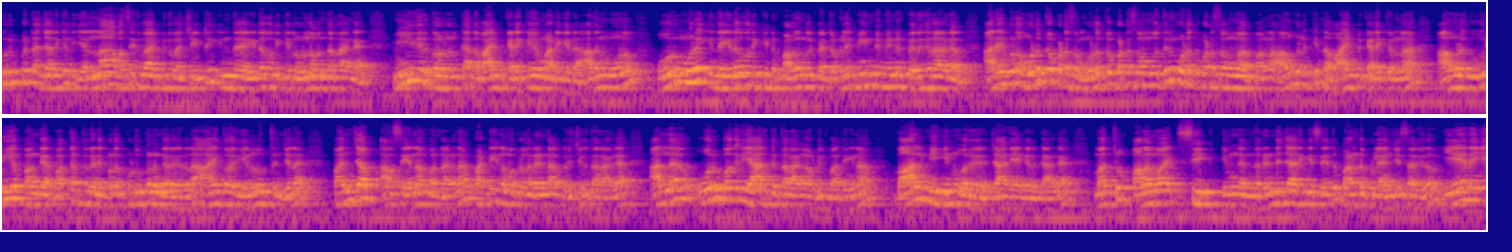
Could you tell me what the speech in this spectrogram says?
குறிப்பிட்ட ஜாதிகள் எல்லா வசதி வாய்ப்பையும் வச்சுக்கிட்டு இந்த இடஒதுக்கீடு உள்ள வந்துடுறாங்க. மீதி இருக்கவர்களுக்கு அந்த வாய்ப்பு கிடைக்கவே மாட்டேங்குது. அதன் மூலம் ஒரு முறை இந்த இடஒதுக்கீடு பலன்கள் பெற்றவர்களை மீண்டும் மீண்டும் பெறுகிறார்கள். அதே போல ஒடுக்கப்பட்ட சமூகம் ஒடுக்கப்பட்ட சமூகத்திலும் ஒடுக்கப்பட்ட சமூகம் இருப்பாங்க. அவங்களுக்கு இந்த வாய்ப்பு கிடைக்கும்னா அவங்களுக்கு உரிய பங்கை மக்கள் தொகை போல கொடுக்கணுங்கிறதுல ஆயிரத்தி தொள்ளாயிரத்தி எழுபத்தஞ்சில் பஞ்சாப் அரசு என்ன பண்ணுறாங்கன்னா பட்டியல மக்கள் ரெண்டாக பிரிச்சு தராங்க அதில் ஒரு பகுதி யாருக்கு தராங்க அப்படின்னு பார்த்தீங்கன்னா வால்மீகின்னு ஒரு ஜாதி அங்கே இருக்காங்க. மற்றும் பலமாய் சீக் இவங்க இந்த ரெண்டு ஜாதிக்கு சேர்த்து பன்னெண்டு புள்ளி அஞ்சு சதவீதம் ஏனைய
